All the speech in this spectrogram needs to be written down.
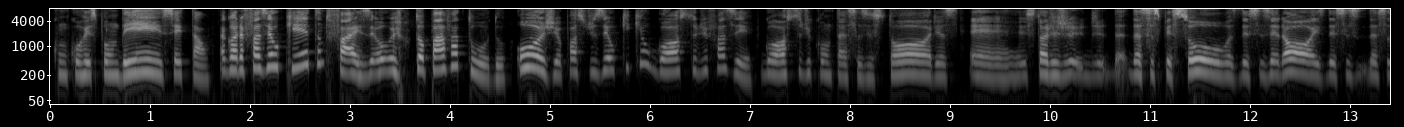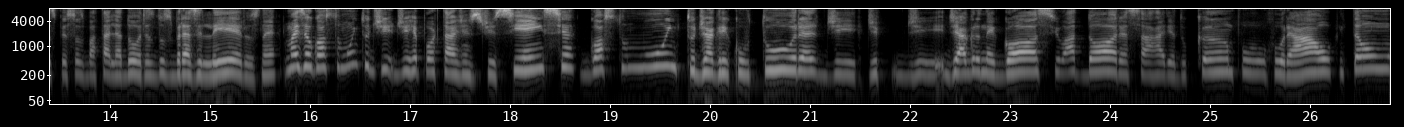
com correspondência e tal. Agora, fazer o que, tanto faz. Eu, eu topava tudo. Hoje, eu posso dizer o que, que eu gosto de fazer. Gosto de contar essas histórias, é, histórias de, de, dessas pessoas, desses heróis, desses, dessas pessoas batalhadoras, dos brasileiros, né? Mas eu gosto muito de, de reportagens de ciência, gosto muito de agricultura, de, de, de, de agronegócio, adoro essa área do campo, rural. Então,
